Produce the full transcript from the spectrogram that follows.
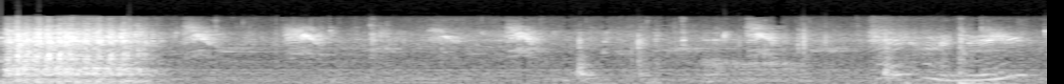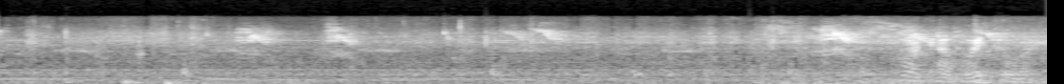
Oh. Oh, I can't wait till I.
